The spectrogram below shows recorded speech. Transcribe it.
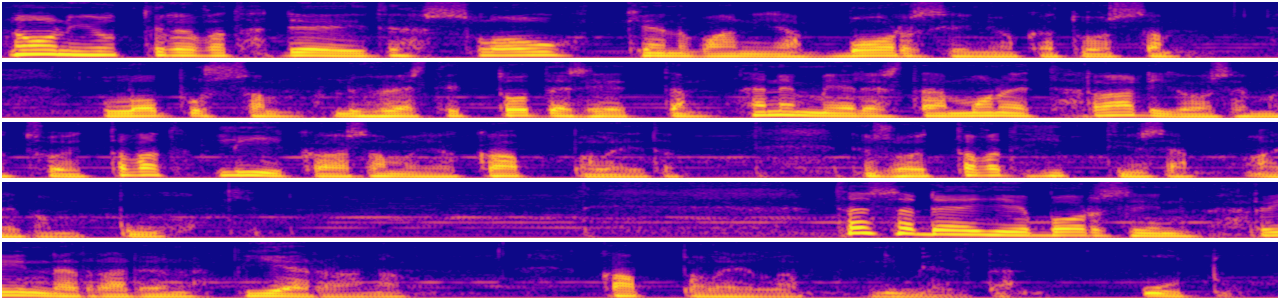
Noin juttelevat Date Slow, Kenvan ja Borsin, joka tuossa lopussa lyhyesti totesi, että hänen mielestään monet radioasemat soittavat liikaa samoja kappaleita. Ne soittavat hittinsä aivan puhki. Tässä DJ Borsin Rinneradion vieraana kappaleilla nimeltä Utu.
